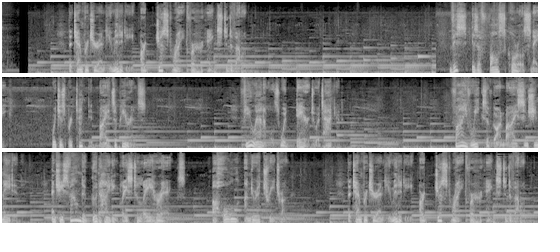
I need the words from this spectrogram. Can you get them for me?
The temperature and humidity are just right for her eggs to develop. This is a false coral snake, which is protected by its appearance. Few animals would dare to attack it. Five weeks have gone by since she mated, and she's found a good hiding place to lay her eggs, a hole under a tree trunk. The temperature and humidity are just right for her eggs to develop.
